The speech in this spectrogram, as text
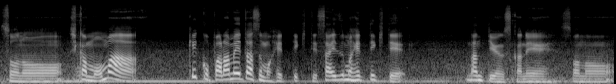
そのしかもまあ結構パラメータ数も減ってきてサイズも減ってきて何て言うんですかねその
